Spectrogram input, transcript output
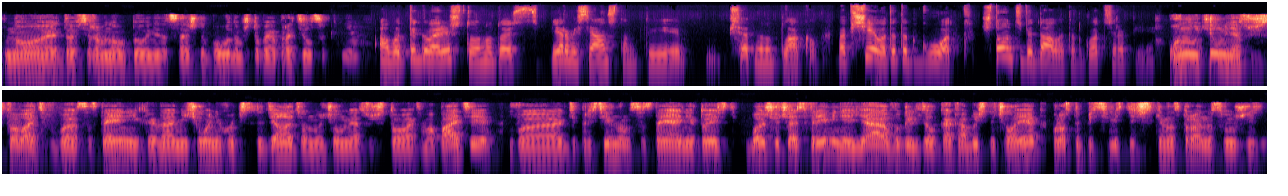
Но это все равно было недостаточным поводом, чтобы я обратился к ним. А вот ты говоришь, что, ну, то есть первый сеанс там ты 50 минут плакал. Вообще, вот этот год, что он тебе дал, этот год терапии? Он научил меня существовать в состоянии, когда ничего не хочется делать, он научил меня существовать в апатии, в депрессивном состоянии. То есть, большую часть времени я выглядел как обычный человек, просто пессимистически настроен на свою жизнь.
